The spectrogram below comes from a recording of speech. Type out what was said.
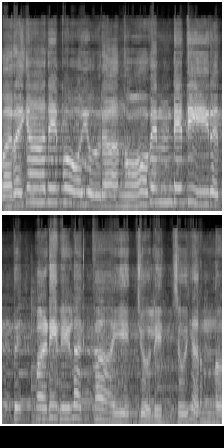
പറയാതെ പോയൊരാ നോവന്റെ തീരത്ത് പടിവിളക്കായി ജ്വലിച്ചുയർന്നു.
